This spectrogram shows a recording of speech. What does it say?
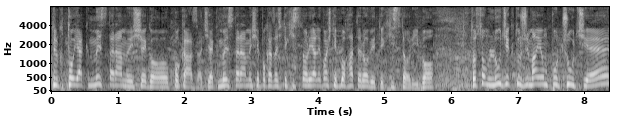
tylko to, jak my staramy się go pokazać, jak my staramy się pokazać te historie, ale właśnie bohaterowie tych historii, bo to są ludzie, którzy mają poczucie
